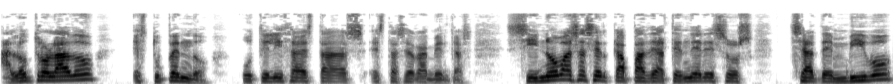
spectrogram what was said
al otro lado, estupendo, utiliza estas, estas herramientas. Si no vas a ser capaz de atender esos chats en vivo,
